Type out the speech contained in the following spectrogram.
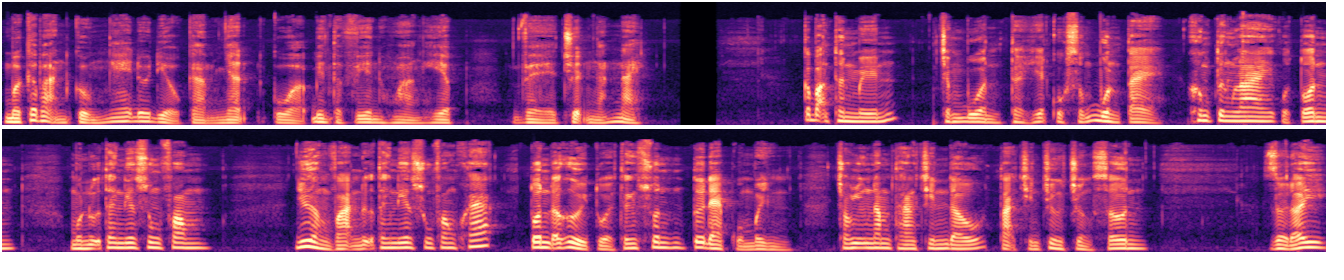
mời các bạn cùng nghe đôi điều cảm nhận của biên tập viên Hoàng Hiệp về chuyện ngắn này. Các bạn thân mến, Trầm buồn thể hiện cuộc sống buồn tẻ, không tương lai của Tuân, một nữ thanh niên sung phong. Như hàng vạn nữ thanh niên sung phong khác, Tuân đã gửi tuổi thanh xuân tươi đẹp của mình trong những năm tháng chiến đấu tại chiến trường Trường Sơn. Giờ đây,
